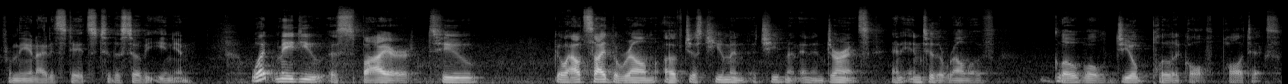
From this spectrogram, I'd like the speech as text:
from the United States to the Soviet Union. What made you aspire to go outside the realm of just human achievement and endurance and into the realm of global geopolitical politics?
